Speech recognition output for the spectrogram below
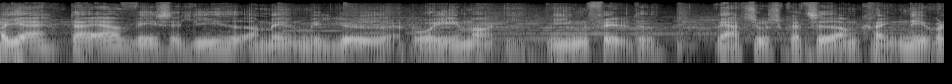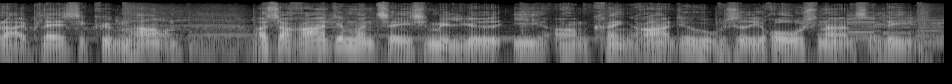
Og ja, der er visse ligheder mellem miljøet af bohemer i Minefeltet, værtshuskvarteret omkring Nikolaj Plads i København, og så radiomontagemiljøet i og omkring Radiohuset i Rosenørns Allé.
